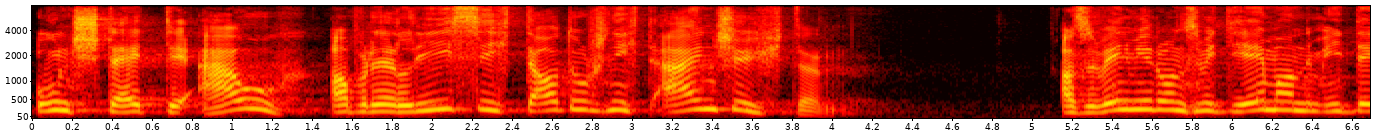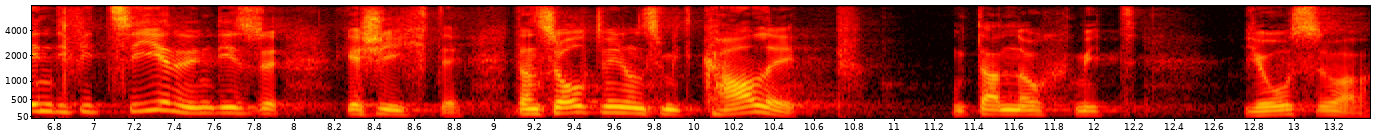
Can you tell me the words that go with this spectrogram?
und Städte auch, aber er ließ sich dadurch nicht einschüchtern. Also wenn wir uns mit jemandem identifizieren in dieser Geschichte, dann sollten wir uns mit Kaleb und dann noch mit Josua,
